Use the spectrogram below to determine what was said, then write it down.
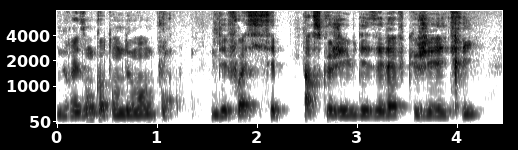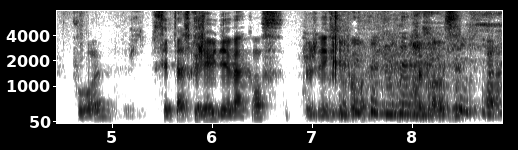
une raison quand on me demande pour, des fois si c'est parce que j'ai eu des élèves que j'ai écrit pour eux. C'est parce que j'ai eu des vacances que je l'ai écrit pour eux, je crois aussi. Voilà.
